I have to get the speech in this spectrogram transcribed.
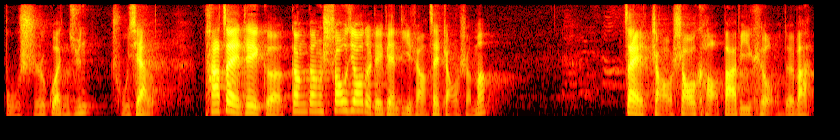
捕食冠军出现了。他在这个刚刚烧焦的这片地上在找什么？在找烧烤 barbecue，对吧？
